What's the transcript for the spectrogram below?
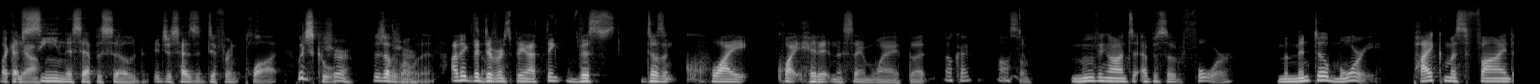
like i've Yeah. seen this episode it just has a different plot which is cool Sure. there's nothing Sure. wrong with it I think the So- difference being I think this doesn't quite quite hit it in the same way, but okay. Awesome. Moving on to episode 4, Memento Mori. Pike must find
